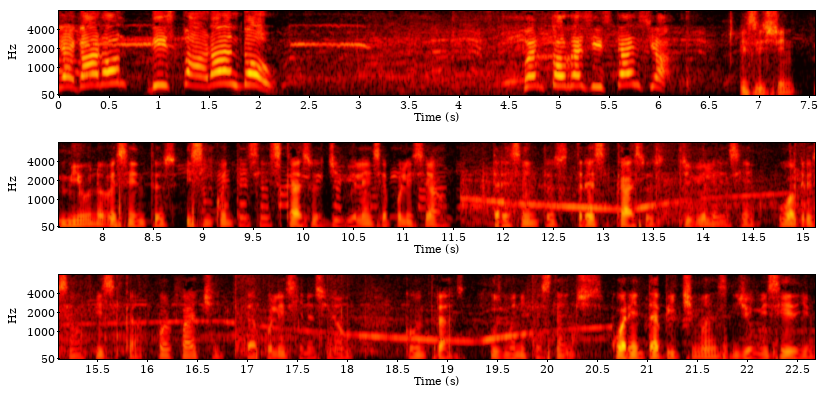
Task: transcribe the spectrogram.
llegaron disparando. Puerto Resistencia. Existem 1.956 casos de violência policial, 313 casos de violência ou agressão física por parte da Polícia Nacional contra os manifestantes, 40 vítimas de homicídio,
